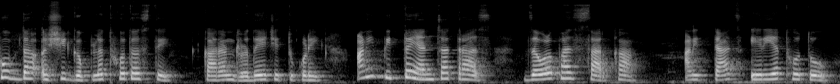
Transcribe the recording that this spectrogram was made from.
खूपदा अशी गपलत होत असते. कारण हृदयाचे तुकडे आणि पित्त यांचा त्रास जवळपास सारखा आणि त्याच एरियात होतो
